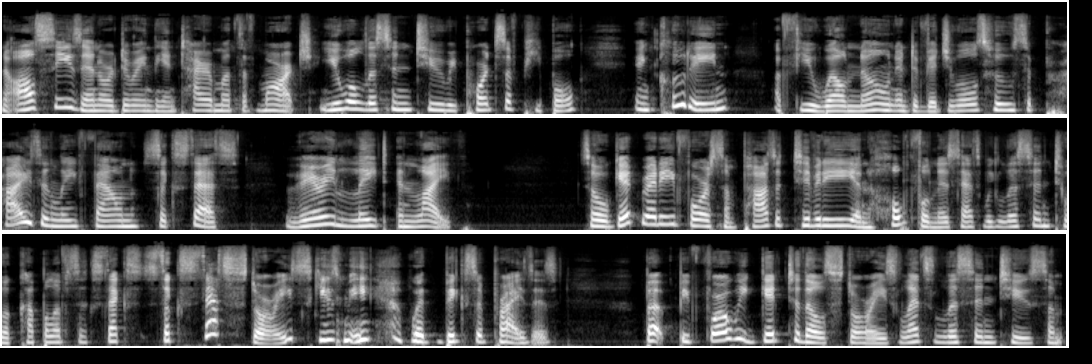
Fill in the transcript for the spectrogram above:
Now, all season or during the entire month of March, you will listen to reports of people, including a few well known individuals who surprisingly found success very late in life. So get ready for some positivity and hopefulness as we listen to a couple of success, success stories, excuse me, with big surprises. But before we get to those stories, let's listen to some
